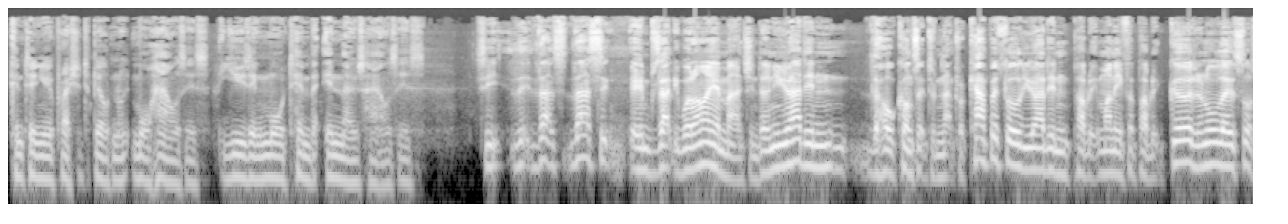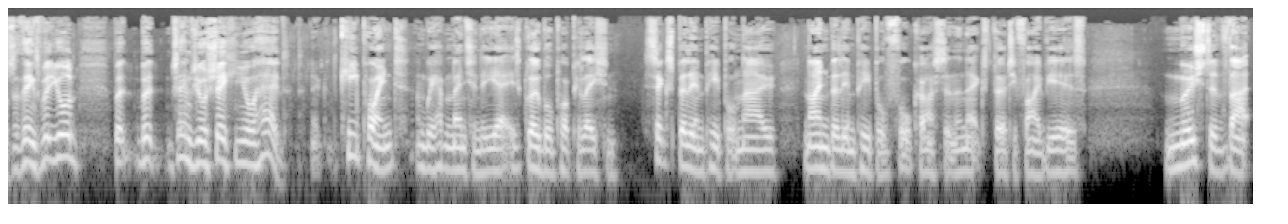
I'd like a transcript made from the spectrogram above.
continuing pressure to build more houses using more timber in those houses See, that's that's exactly what I imagined. And you add in the whole concept of natural capital, you add in public money for public good, and all those sorts of things. But you're, but but James, you're shaking your head. The key point, and we haven't mentioned it yet, is global population. Six billion people now, nine billion people forecast in the next 35 years. Most of that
